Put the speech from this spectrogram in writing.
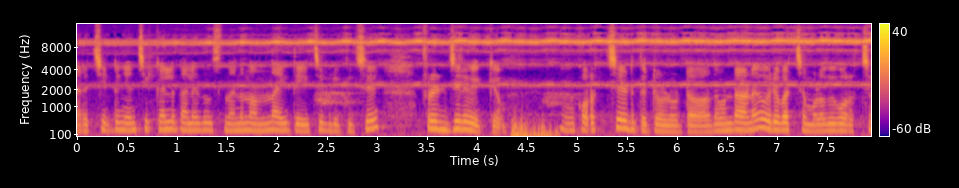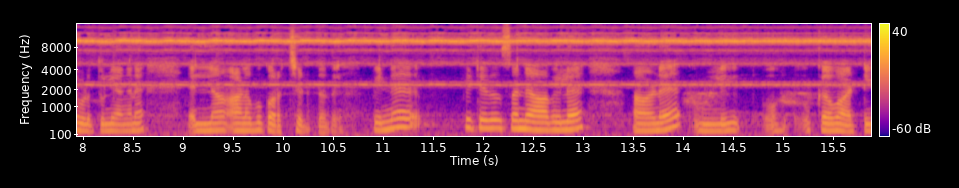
അരച്ചിട്ട് ഞാൻ ചിക്കനിൽ തലേ ദിവസം തന്നെ നന്നായി തേച്ച് പിടിപ്പിച്ച് ഫ്രിഡ്ജിൽ വെക്കും. കുറച്ചേ എടുത്തിട്ടുള്ളൂ കേട്ടോ അതുകൊണ്ടാണ് ഒരു പച്ചമുളക് കുറച്ച് വെളുത്തുള്ളി അങ്ങനെ എല്ലാ അളവ് കുറച്ചെടുത്തത്. പിന്നെ പിറ്റേ ദിവസം രാവിലെ ആണ് ഉള്ളി ഒക്കെ വാട്ടി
